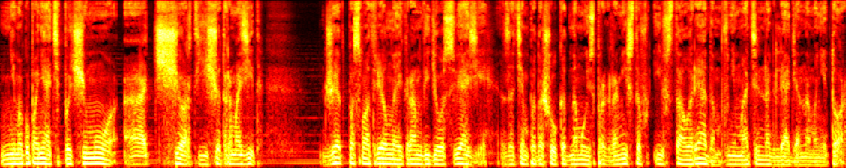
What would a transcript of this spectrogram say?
«Не могу понять, почему... А, черт, еще тормозит!» Джет посмотрел на экран видеосвязи, затем подошел к одному из программистов и встал рядом, внимательно глядя на монитор.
